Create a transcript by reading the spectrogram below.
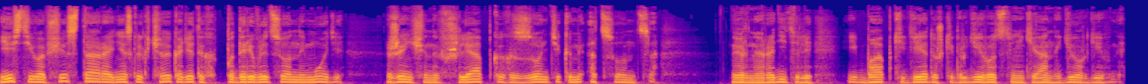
Есть и вообще старая, несколько человек, одетых по дореволюционной моде. Женщины в шляпках с зонтиками от солнца. Наверное, родители и бабки, дедушки, другие родственники Анны Георгиевны.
